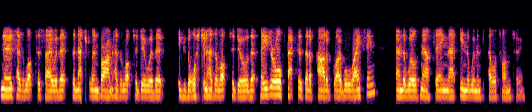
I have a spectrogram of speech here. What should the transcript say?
Nerves has a lot to say with it. The natural environment has a lot to do with it. Exhaustion has a lot to do with it. These are all factors that are part of global racing, and the world's now seeing that in the women's peloton too.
